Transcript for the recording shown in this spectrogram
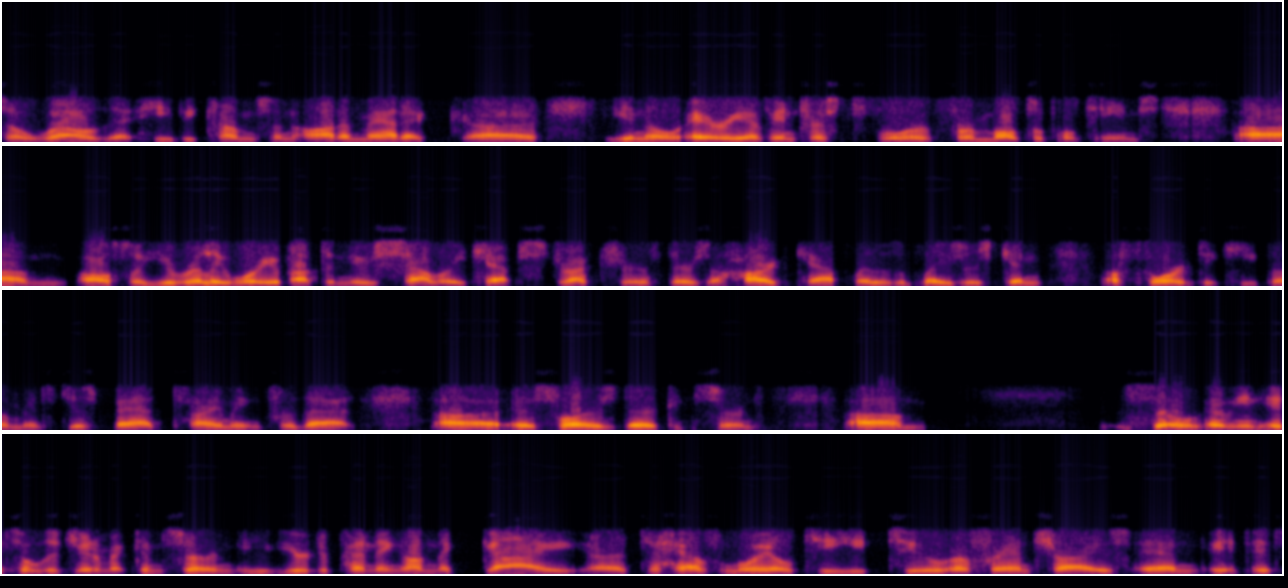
so well that he becomes an automatic, uh, you know, area of interest for for multiple teams. Um, also, you really worry about the new salary cap structure. If there's a hard cap, whether the Blazers can afford to keep him, it's just bad timing for that, uh, as far as they're concerned. Um, So, I mean, it's a legitimate concern. You're depending on the guy uh, to have loyalty to a franchise, and it, it's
